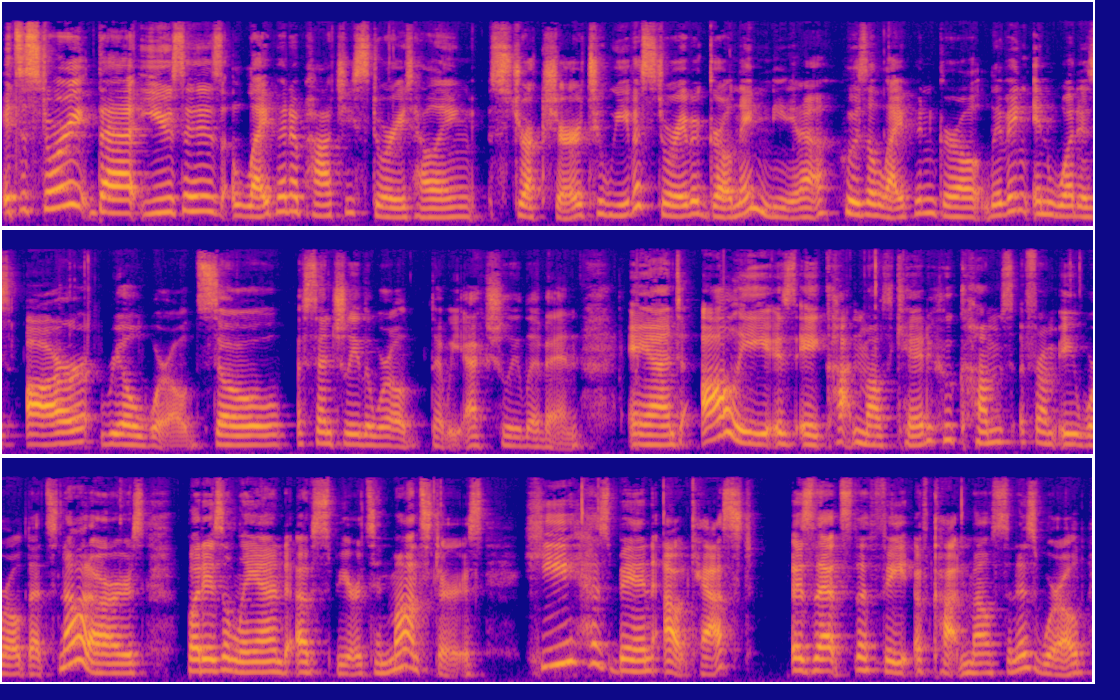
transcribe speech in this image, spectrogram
It's a story that uses Lipan Apache storytelling structure to weave a story of a girl named Nina, who is a Lipan girl living in what is our real world. So, essentially, the world that we actually live in. And Oli is a cottonmouth kid who comes from a world that's not ours, but is a land of spirits and monsters. He has been outcast as that's the fate of Cottonmouth in his world,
